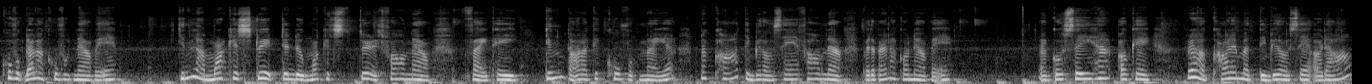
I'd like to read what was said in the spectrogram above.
khu vực đó là khu vực nào vậy em? Chính là Market Street, trên đường Market Street phải không nào? Vậy thì chứng tỏ là cái khu vực này á, nó khó tìm cái đầu xe phải không nào? Vậy đáp án là câu nào vậy em? À, câu C ha, ok, rất là khó để mà tìm cái đầu xe ở đó.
